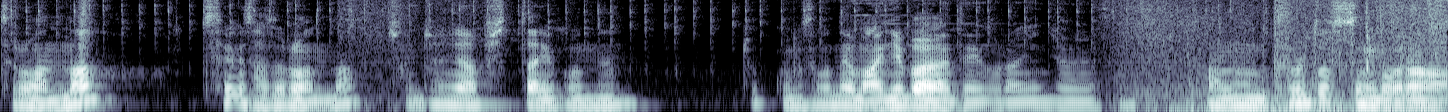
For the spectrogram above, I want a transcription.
들어왔나? 세 개 다 들어왔나? 천천히 합시다 이거는 조금 손해 많이 봐야 돼 이거 라인전에서 방금 풀도 쓴 거라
